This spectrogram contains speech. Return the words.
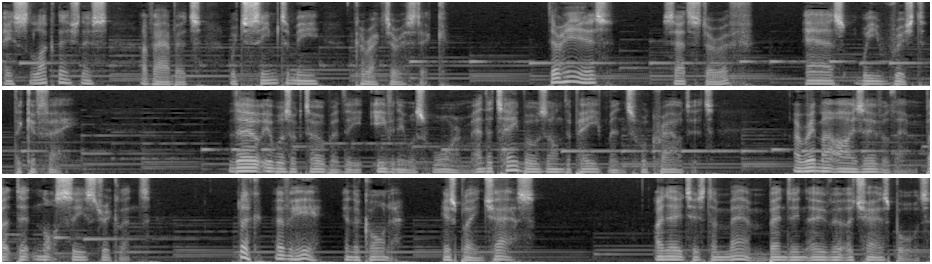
a sluggishness of habit which seemed to me characteristic. There he is, said Stroeve, as we reached the cafe. Though it was October, the evening was warm, and the tables on the pavements were crowded. I ran my eyes over them, but did not see Strickland. Look, over here, in the corner. He's playing chess. I noticed a man bending over a chessboard,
